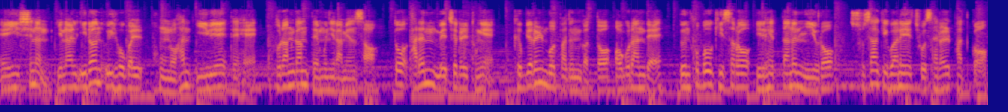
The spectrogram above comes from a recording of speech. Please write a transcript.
A씨는 이날 이런 의혹을 폭로한 이유에 대해 불안감 때문이라면서 또 다른 매체를 통해 급여를 못 받은 것도 억울한데 은 후보 기사로 일했다는 이유로 수사기관의 조사를 받고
